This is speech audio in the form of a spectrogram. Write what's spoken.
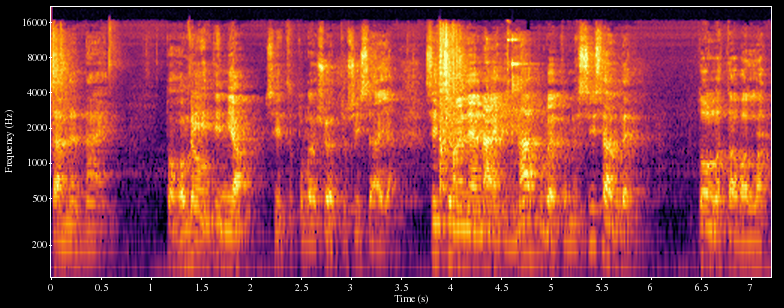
tänne näin. Tuohon No. liitin ja siitä tulee syöttö sisään ja sitten se menee näihin. Nämä tulee tuonne sisälle, tolla tavalla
